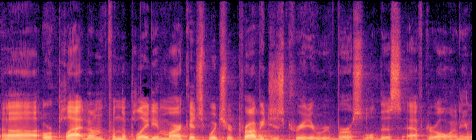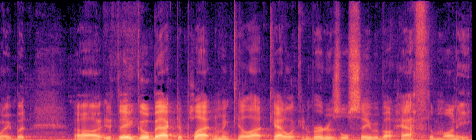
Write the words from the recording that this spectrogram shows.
uh, or platinum from the palladium markets, which would probably just create a reversal of this after all anyway. But uh, if they go back to platinum and catalytic converters, they'll save about half the money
